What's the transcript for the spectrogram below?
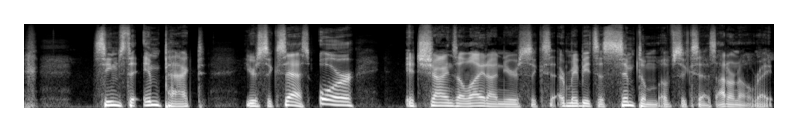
seems to impact your success or it shines a light on your success or maybe it's a symptom of success. I don't know, right?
